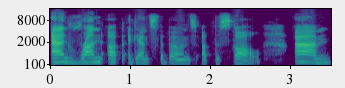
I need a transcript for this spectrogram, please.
and run up against the bones of the skull. Um,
